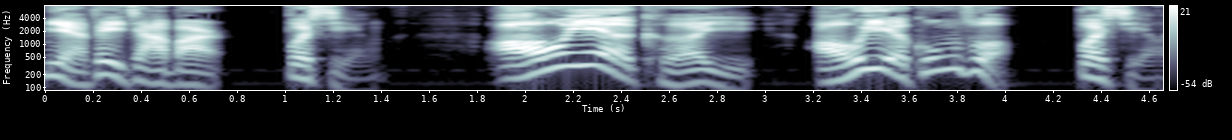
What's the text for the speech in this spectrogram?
免费加班不行；熬夜可以，熬夜工作不行。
